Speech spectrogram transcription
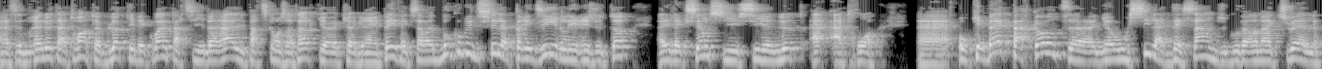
Euh, c'est une vraie lutte à trois entre le Bloc québécois, le Parti libéral, le Parti conservateur qui a, grimpé. Fait que ça va être beaucoup plus difficile à prédire les résultats à l'élection s'il y a une lutte à, trois. Euh, au Québec, par contre, euh, il y a aussi la descente du gouvernement actuel.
